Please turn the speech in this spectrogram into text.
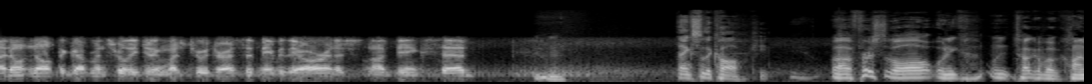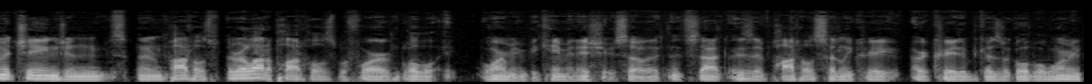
I don't know if the government's really doing much to address it. Maybe they are, and it's just not being said. Thanks for the call. Uh, first of all, when you, when you talk about climate change and, and potholes, there were a lot of potholes before global warming became an issue. So it's not as if potholes suddenly create are created because of global warming.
